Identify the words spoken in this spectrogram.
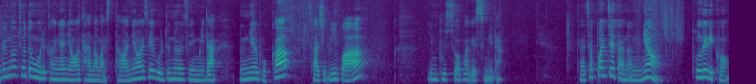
골든노 초등 우리 강연 영어 단어 마스터 안녕하세요 골든노 선생입니다. 능률 복화 42과 인풋 수업 하겠습니다. 자, 첫 번째 단어는요. political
